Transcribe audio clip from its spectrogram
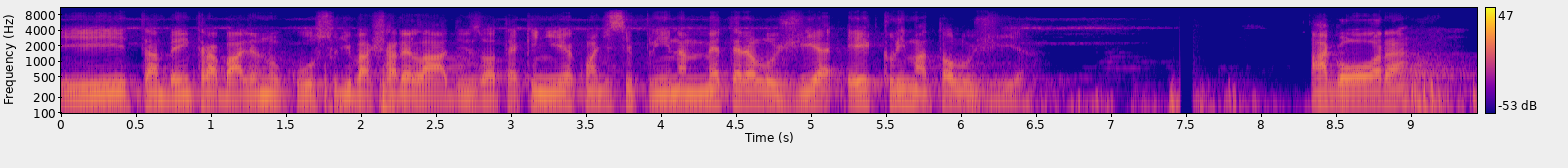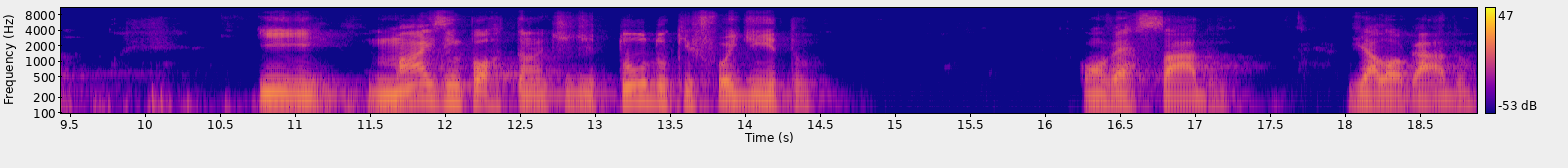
E também trabalho no curso de bacharelado em zootecnia com a disciplina meteorologia e climatologia. Agora, e mais importante de tudo que foi dito, conversado, dialogado,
